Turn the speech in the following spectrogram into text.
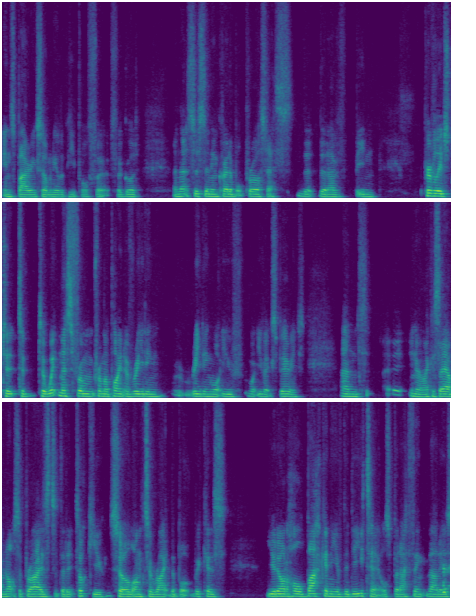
inspiring so many other people for, for good. And that's just an incredible process that, that I've been privileged to, to, to witness from, from a point of reading, reading what you've, what you've experienced. And, uh, you know, like I say, I'm not surprised that it took you so long to write the book because you don't hold back any of the details, but I think that is,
